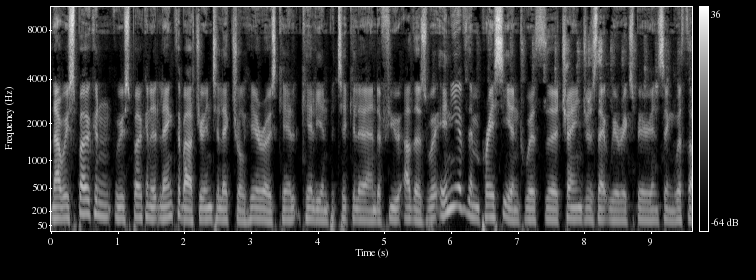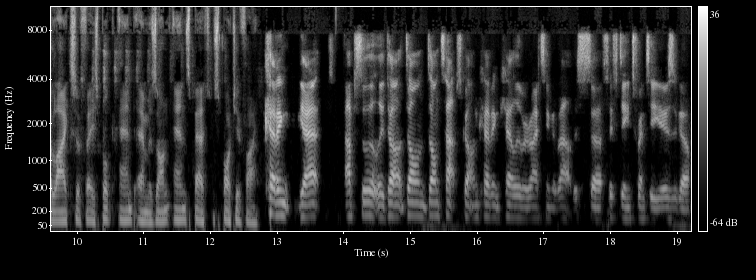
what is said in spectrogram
Now we've spoken we've spoken at length about your intellectual heroes, Kelly in particular, and a few others. Were any of them prescient with the changes that we're experiencing with the likes of Facebook and Amazon and Spotify? Kevin, yeah, absolutely. Don Don, Don Tapscott and Kevin Kelly were writing about this uh, 15, 20 years ago.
